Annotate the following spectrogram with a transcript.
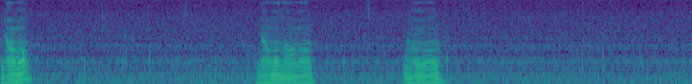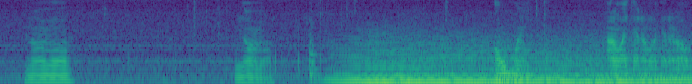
Normal? Normal, normal. Normal. Normal. Normal. Oh my. I don't like that. I don't like that at all.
